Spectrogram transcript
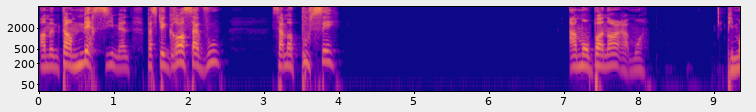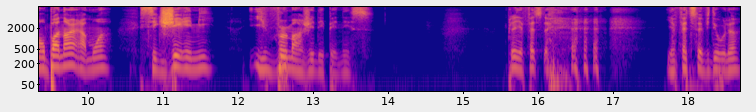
En même temps, merci, man. Parce que grâce à vous, ça m'a poussé à mon bonheur à moi. Puis mon bonheur à moi, c'est que Jérémy, il veut manger des pénis. Puis là, il a fait cette... il a fait cette vidéo-là.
